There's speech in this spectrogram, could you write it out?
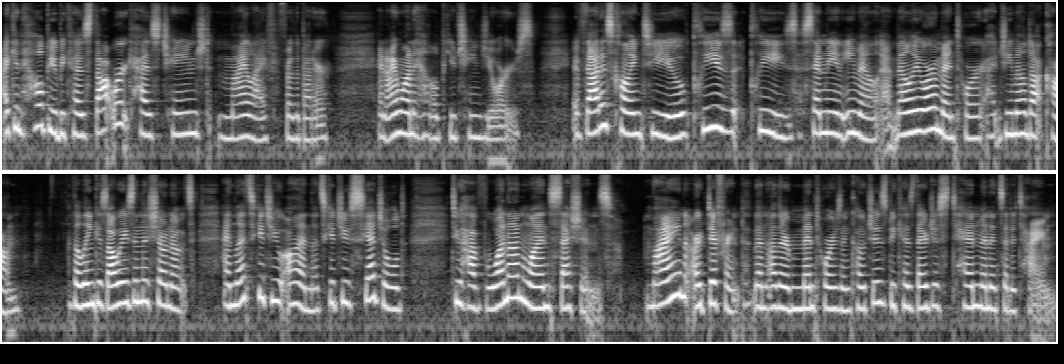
I can help you because thought work has changed my life for the better, and I want to help you change yours. If that is calling to you, please, please send me an email at melioramentor at gmail.com. The link is always in the show notes, and let's get you on. Let's get you scheduled to have one on one sessions. Mine are different than other mentors and coaches because they're just 10 minutes at a time.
